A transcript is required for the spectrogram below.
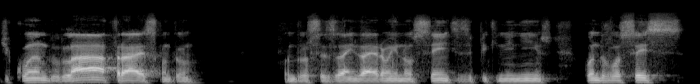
de quando lá atrás, quando, quando vocês ainda eram inocentes e pequenininhos, quando vocês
